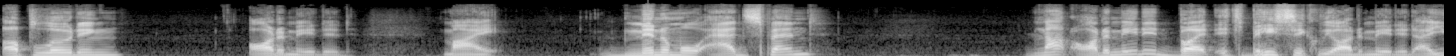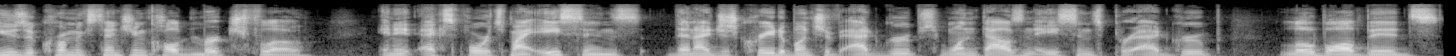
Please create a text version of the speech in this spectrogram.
uploading, automated, my minimal ad spend, not automated, but it's basically automated. I use a Chrome extension called Merchflow and it exports my ASINs. Then I just create a bunch of ad groups, 1,000 ASINs per ad group, lowball bids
